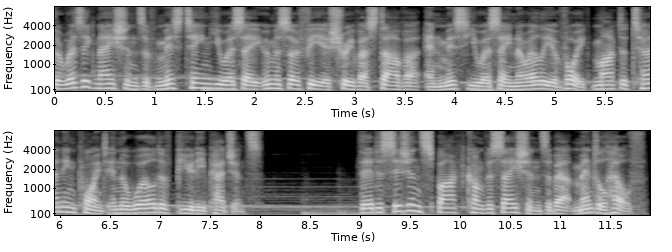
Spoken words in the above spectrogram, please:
The resignations of Miss Teen USA Uma-Sofia Srivastava and Miss USA Noelia Voigt marked a turning point in the world of beauty pageants. Their decisions sparked conversations about mental health,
